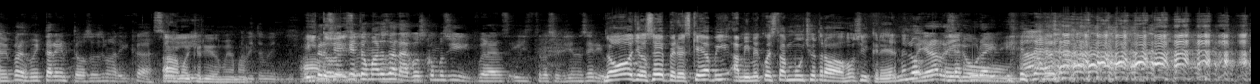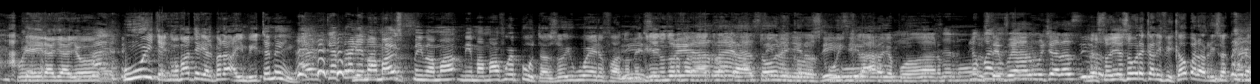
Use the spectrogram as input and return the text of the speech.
mí me parece muy talentoso ese marica. Ah, muy querido, muy A mí amable. también. Y pero sí hay que tomar los halagos como si fueran y te lo estoy diciendo en serio. No, yo sé, pero es que a mí, a mí me cuesta mucho trabajo, sí, creérmelo. Vaya la pero... cura y- Voy a ir allá yo. Uy, tengo material para. Invíteme. ver, ¿qué Mi mamá, es, mi, mamá, mi mamá fue puta, soy huérfano, Sí, me crié en un orfanato católico. sí, Uy, sí, claro, sí, yo puedo dar. Lo Usted puede dar mucha lástima. Lo estoy sobrecalificado para la risa cura.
